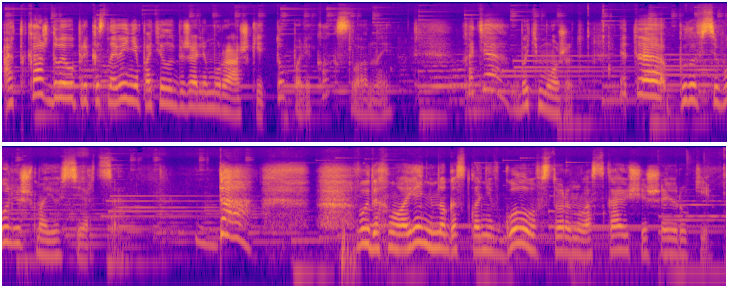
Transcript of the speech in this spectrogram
От каждого его прикосновения по телу бежали мурашки, топали, как слоны. Хотя, быть может, это было всего лишь мое сердце. «Да!» – выдохнула я, немного склонив голову в сторону ласкающей шеи руки –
